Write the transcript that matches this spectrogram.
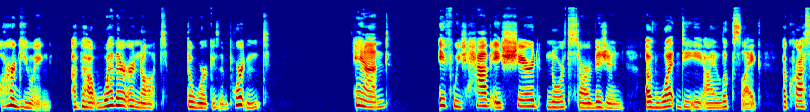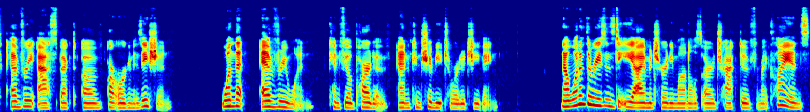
arguing about whether or not the work is important, and if we have a shared North Star vision of what DEI looks like across every aspect of our organization, one that everyone can feel part of and contribute toward achieving. Now, one of the reasons DEI maturity models are attractive for my clients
